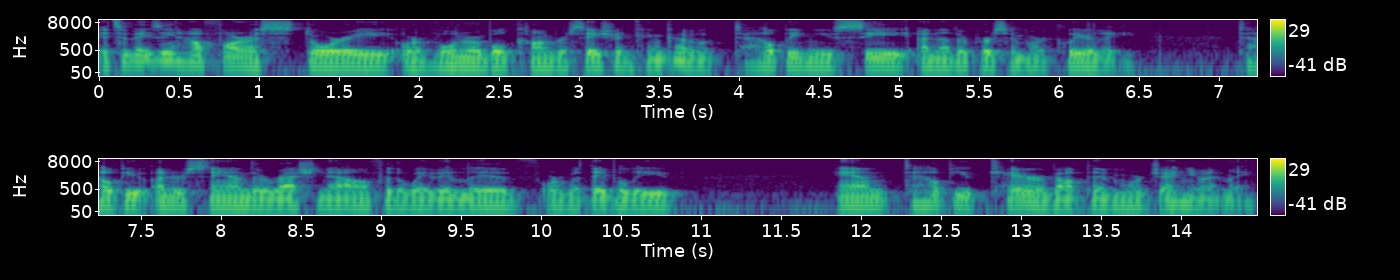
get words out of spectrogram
It's amazing how far a story or vulnerable conversation can go to helping you see another person more clearly, to help you understand their rationale for the way they live or what they believe, and to help you care about them more genuinely.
